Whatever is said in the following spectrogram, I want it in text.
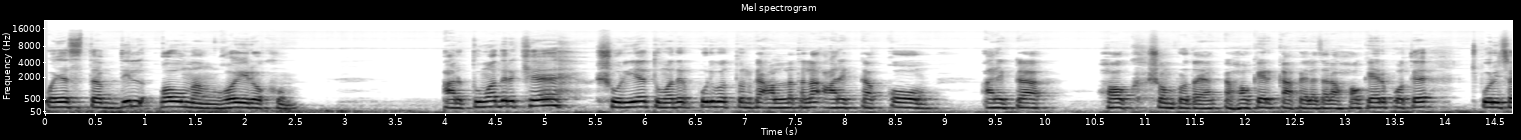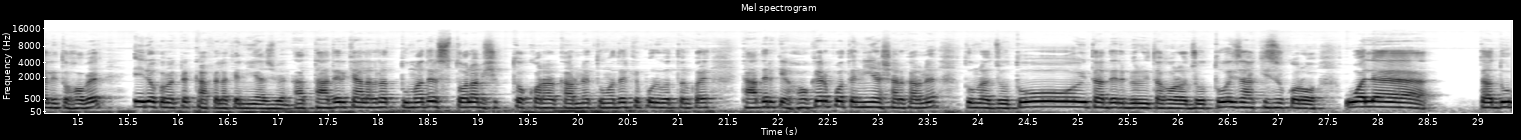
ওয়াস্তাবদিল কৌমাং রকম আর তোমাদেরকে সরিয়ে তোমাদের পরিবর্তনকে আল্লাহ তালা আরেকটা কম আরেকটা হক সম্প্রদায়, একটা হকের কাফেলা, যারা হকের পথে পরিচালিত হবে এইরকম একটা কাফেলাকে নিয়ে আসবেন। আর তাদেরকে আল্লাহ তোমাদের স্থলাভিষিক্ত করার কারণে, তোমাদেরকে পরিবর্তন করে, তাদেরকে হকের পথে নিয়ে আসার কারণে তোমরা যতই তাদের বিরোধিতা করো, যতই যা কিছু করো, ওয়ালা তাদুর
